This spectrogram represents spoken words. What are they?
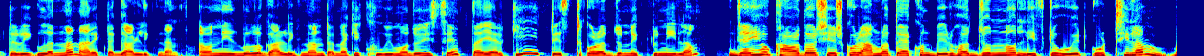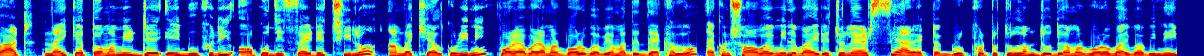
একটা রেগুলার নান আর একটা গার্লিক নান আমার নিজ বলল গার্লিক নানটা নাকি খুবই মজা হয়েছে তাই আর কি টেস্ট করার জন্য একটু নিলাম। যাই হোক খাওয়া দাওয়া শেষ করে আমরা তো এখন বের হওয়ার জন্য লিফটে ওয়েট করছিলাম বাট নায়িকা তমা মির্জা এই বুফেরই অপোজিট সাইডে ছিল, আমরা খেয়াল করিনি। পরে আবার আমার বড় ভাবি আমাদের দেখাল। এখন সবাই মিলে বাইরে চলে আসছে, আর একটা গ্রুপ ফটো তুললাম, যদিও আমার বড় ভাই ভাবি নেই,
